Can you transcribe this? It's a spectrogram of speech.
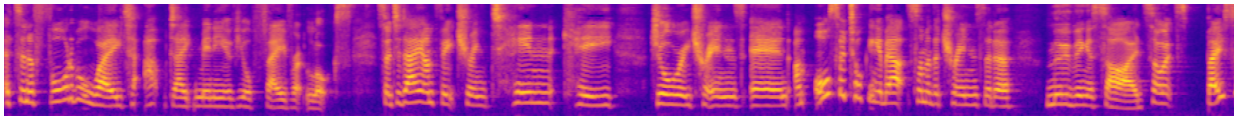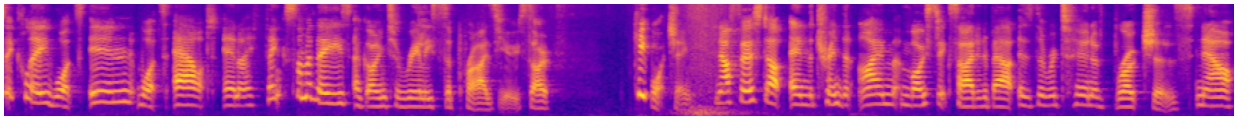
it's an affordable way to update many of your favorite looks. So today I'm featuring 10 key jewelry trends and I'm also talking about some of the trends that are moving aside. So it's basically what's in, what's out, and I think some of these are going to really surprise you. So keep watching. Now, first up, and the trend that I'm most excited about is the return of brooches. Now,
